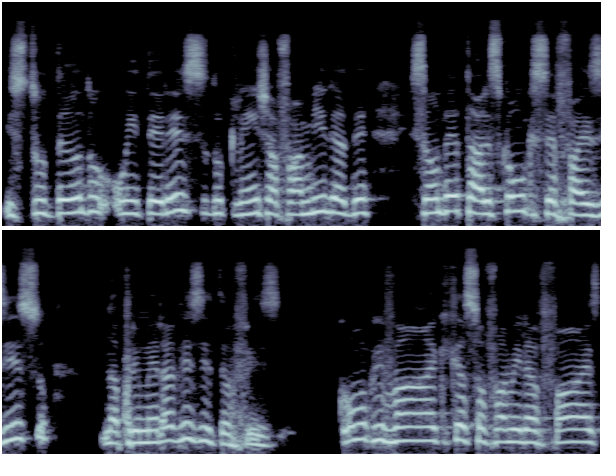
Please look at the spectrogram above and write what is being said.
estudando o interesse do cliente, a família dele. São detalhes. Como que você faz isso? Na primeira visita eu fiz. Como que vai? O que, que a sua família faz?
